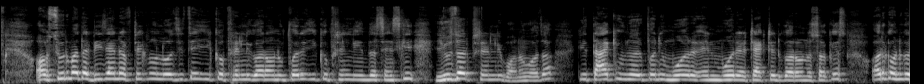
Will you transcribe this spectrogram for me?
अब सुरुमा त डिजाइन अफ टेक्नोलोजी चाहिँ इको फ्रेन्डली गराउनु पऱ्यो eco friendly in the sense कि युजर फ्रेन्डली भनौँ अझ कि ताकि उनीहरू पनि मोर एन्ड मोर एट्र्याक्टेड गराउन सकोस्। अर्को भनेको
